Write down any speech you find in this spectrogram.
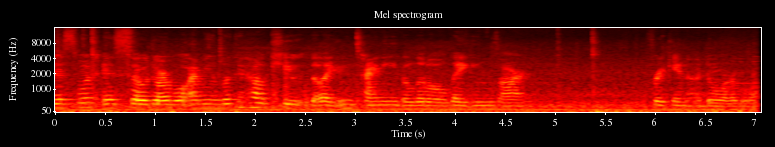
This one is so adorable. I mean, look at how cute, the, like, and tiny the little leggings are. Freaking adorable.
